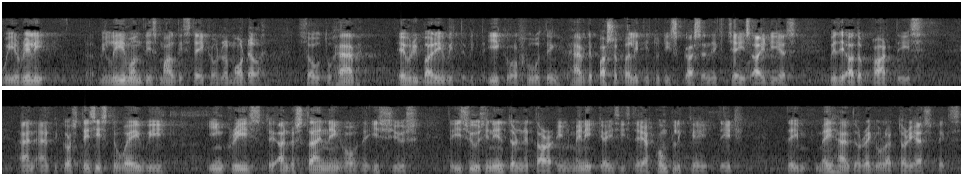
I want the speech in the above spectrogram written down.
we really believe on this multi-stakeholder model. So to have everybody with, with equal footing have the possibility to discuss and exchange ideas with the other parties, and, and because this is the way we increase the understanding of the issues the issues in internet are in many cases they are complicated. They may have the regulatory aspects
